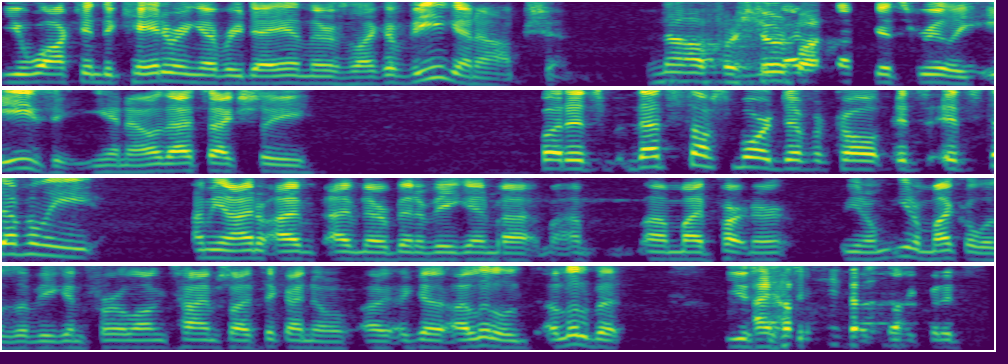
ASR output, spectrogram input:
you walk into catering every day and there's like a vegan option no, for sure, but it's really easy you know that's actually but it's that stuff's more difficult. It's it's definitely i mean i don't i've, I've never been a vegan but my, uh, my partner you know you know michael was a vegan for a long time so i think i know i, I get a little a little bit used I to he what it's like but it's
